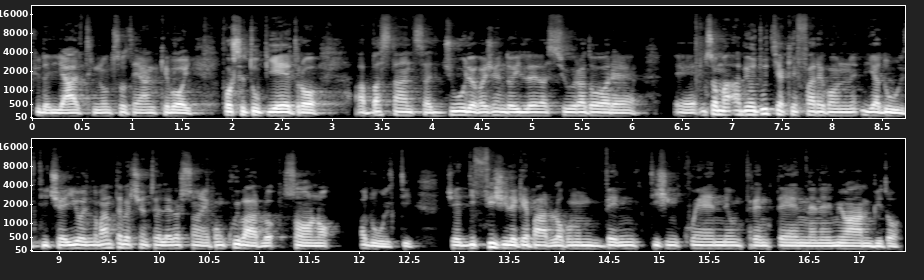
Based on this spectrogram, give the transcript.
più degli altri, non so se anche voi, forse tu Pietro abbastanza, Giulio facendo l'assicuratore, eh, insomma abbiamo tutti a che fare con gli adulti, cioè io il 90% delle persone con cui parlo sono adulti, cioè è difficile che parlo con un 25enne, un 30enne nel mio ambito.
